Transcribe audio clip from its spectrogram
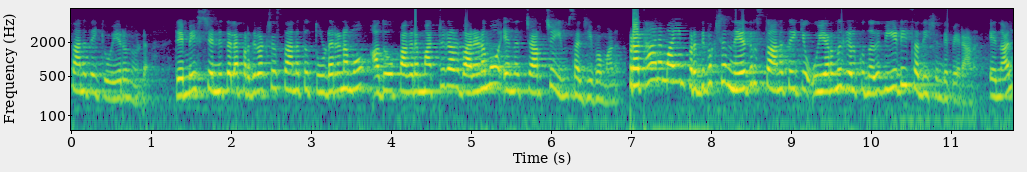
സ്ഥാനത്തേക്ക് ഉയരുന്നുണ്ട്. രമേശ് ചെന്നിത്തല പ്രതിപക്ഷ സ്ഥാനത്ത് തുടരണമോ അതോ പകരം മറ്റൊരാൾ വരണമോ എന്ന ചർച്ചയും സജീവമാണ്. പ്രധാനമായും പ്രതിപക്ഷ നേതൃസ്ഥാനത്തേക്ക് ഉയർന്നു കേൾക്കുന്നത് വി ഡി സതീശന്റെ പേരാണ്. എന്നാൽ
